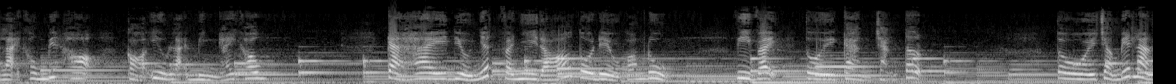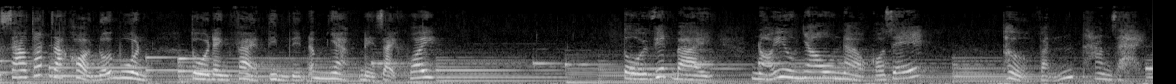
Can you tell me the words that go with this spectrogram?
lại không biết họ có yêu lại mình hay không. Cả hai điều nhất và nhì đó tôi đều gom đủ. Vì vậy, tôi càng trắng tợn. Tôi chẳng biết làm sao thoát ra khỏi nỗi buồn, tôi đành phải tìm đến âm nhạc để giải khuây. Tôi viết bài nói yêu nhau nào có dễ thở vắn than dài.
